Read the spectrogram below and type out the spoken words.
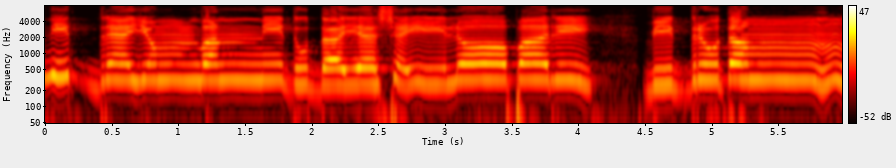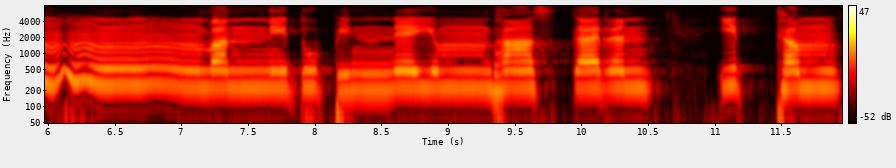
നിദ്രയും വന്നിതു ദയശൈലോപരി വിദ്രുതം വന്നിതു പിന്നെയും ഭാസ്കരൻ. ഇത്തം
